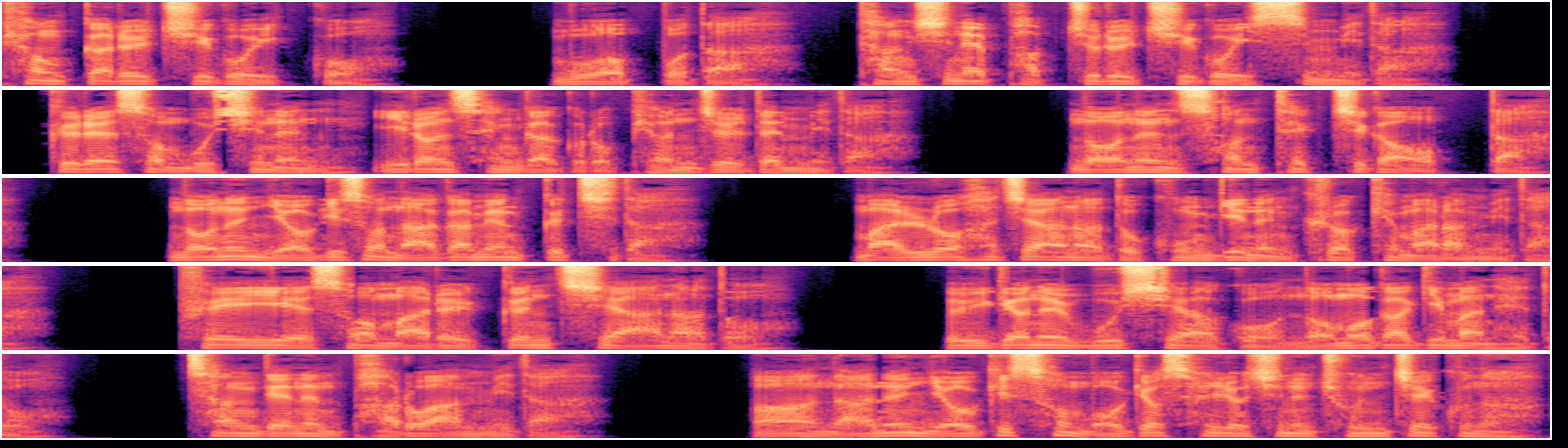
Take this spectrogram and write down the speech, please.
평가를 쥐고 있고, 무엇보다 당신의 밥줄을 쥐고 있습니다. 그래서 무시는 이런 생각으로 변질됩니다. 너는 선택지가 없다. 너는 여기서 나가면 끝이다. 말로 하지 않아도 공기는 그렇게 말합니다. 회의에서 말을 끊지 않아도 의견을 무시하고 넘어가기만 해도 상대는 바로 압니다. 아, 나는 여기서 먹여 살려지는 존재구나.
